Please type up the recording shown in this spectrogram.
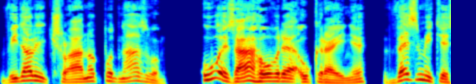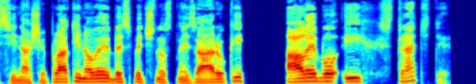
vydali článok pod názvom USA hovoria Ukrajine, vezmite si naše platinové bezpečnostné záruky, alebo ich straťte.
